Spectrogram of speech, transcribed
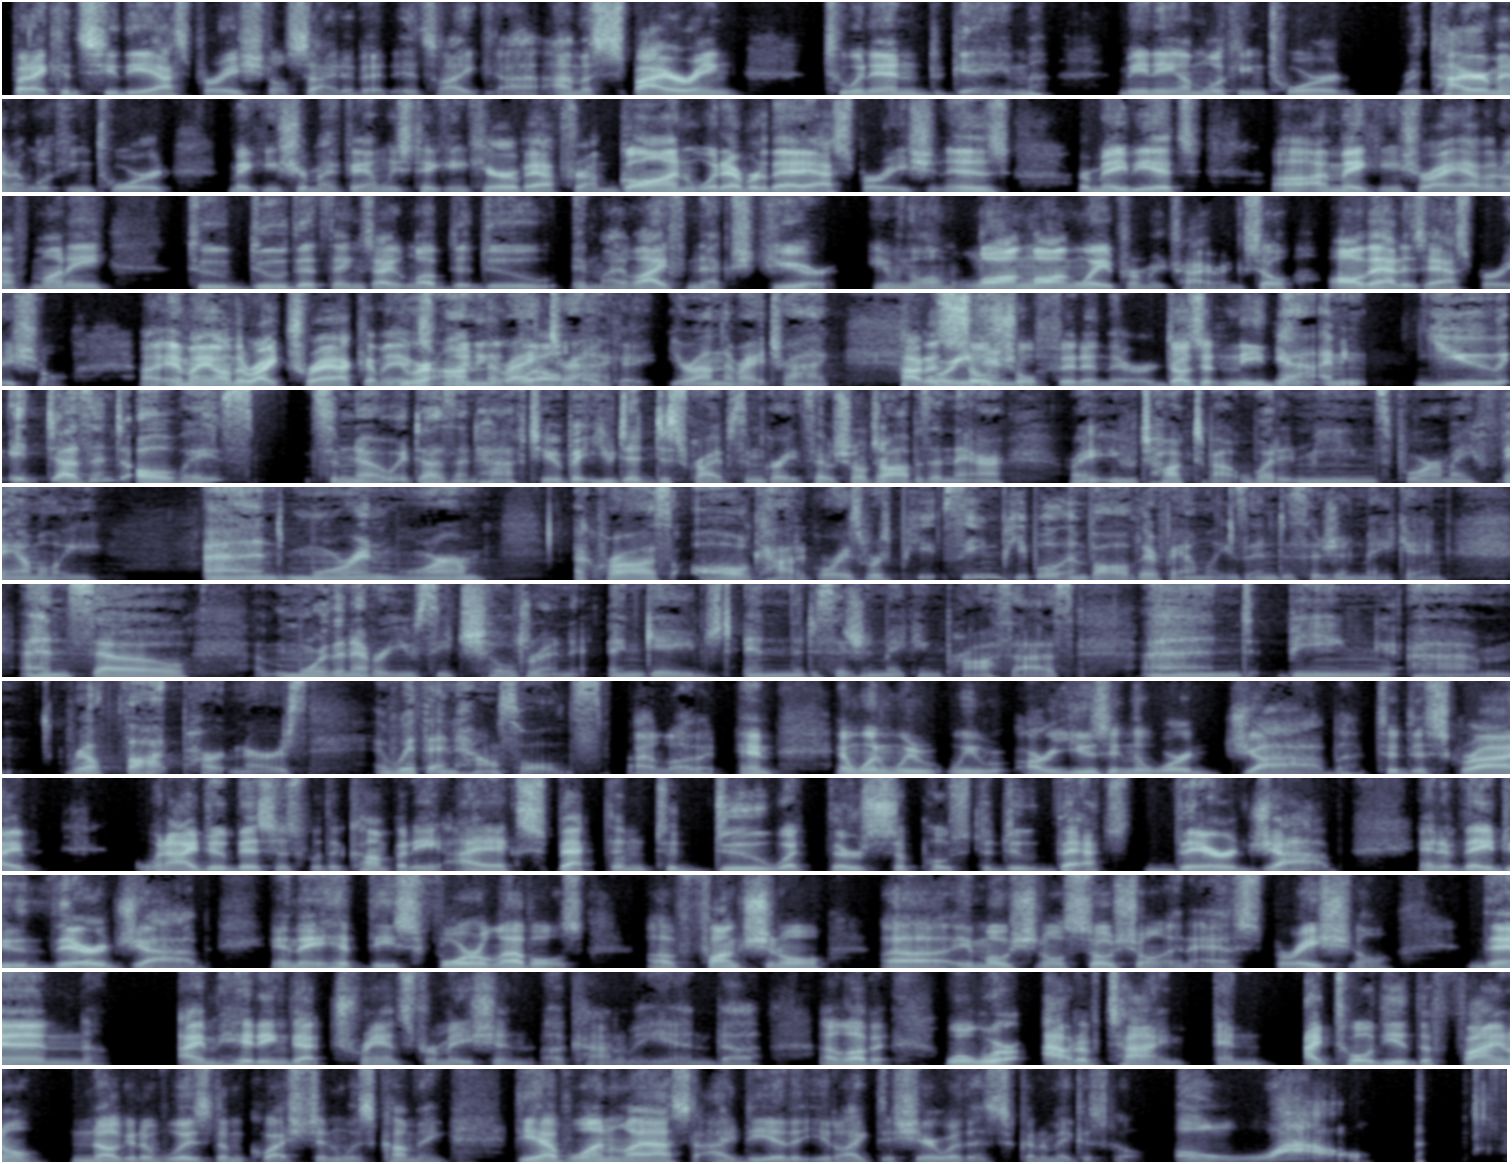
but I can see the aspirational side of it. It's like uh, I'm aspiring to an end game, meaning I'm looking toward retirement. I'm looking toward making sure my family's taken care of after I'm gone, whatever that aspiration is. Or maybe it's uh, I'm making sure I have enough money to do the things I love to do in my life next year, even though I'm a long, long way from retiring. So all that is aspirational. Uh, am I on the right track? Am I you are on the right well? track. Okay, you're on the right track. How does or social even, fit in there? Or does it need? Yeah, to? I mean, you. It doesn't always. So no, it doesn't have to. But you did describe some great social jobs in there, right? You talked about what it means for my family, and more and more across all categories. We're pe- seeing people involve their families in decision making. And so, more than ever, you see children engaged in the decision making process and being um, real thought partners within households. I love it. And and when we we are using the word job to describe when I do business with a company, I expect them to do what they're supposed to do. That's their job. And if they do their job and they hit these four levels of functional, uh, emotional, social, and aspirational, then I'm hitting that transformation economy. And uh, I love it. Well, we're out of time. And I told you the final nugget of wisdom question was coming. Do you have one last idea that you'd like to share with us? It's going to make us go, oh, wow.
